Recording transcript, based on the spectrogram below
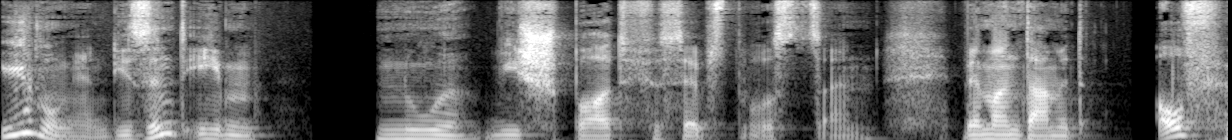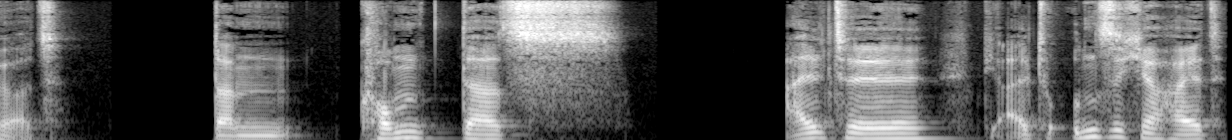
Übungen, die sind eben nur wie Sport für Selbstbewusstsein. Wenn man damit aufhört, dann kommt das alte, die alte Unsicherheit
